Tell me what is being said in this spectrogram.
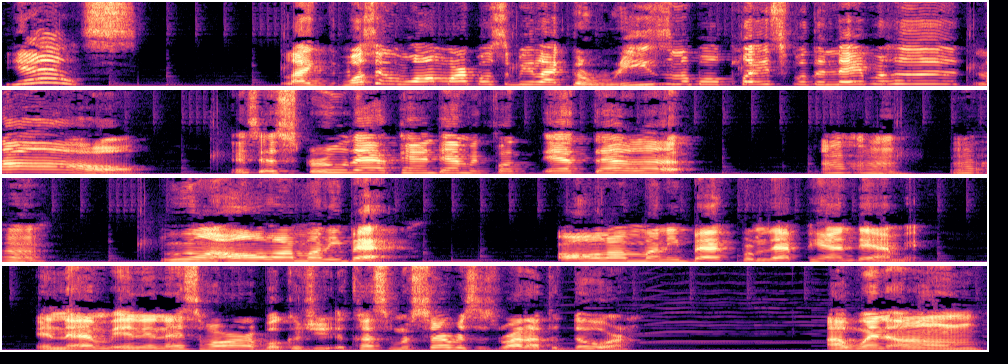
Yes, like wasn't Walmart supposed to be like the reasonable place for the neighborhood? No, they said screw that pandemic, fuck f that up. Mm mm mm mm. We want all our money back all our money back from that pandemic. And and, and it's horrible because you customer service is right out the door. I went um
